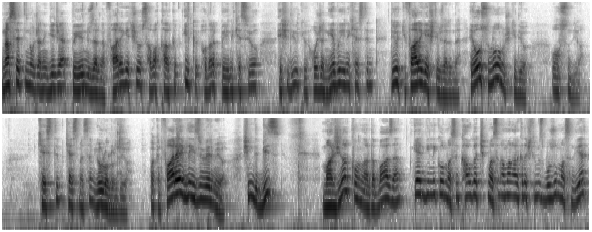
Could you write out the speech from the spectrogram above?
Nasrettin Hoca'nın gece bıyığının üzerinden fare geçiyor. Sabah kalkıp ilk olarak bıyığını kesiyor. Eşi diyor ki hoca niye bıyığını kestin? Diyor ki fare geçti üzerinde. E olsun ne olmuş ki diyor. Olsun diyor. Kestim kesmesem yol olur diyor. Bakın fareye bile izin vermiyor. Şimdi biz marjinal konularda bazen gerginlik olmasın, kavga çıkmasın, aman arkadaşlarımız bozulmasın diye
